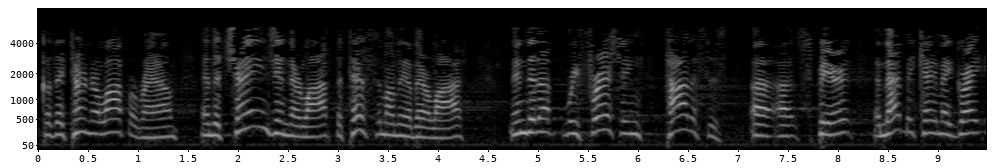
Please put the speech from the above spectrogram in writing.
because they turned their life around. And the change in their life, the testimony of their life, ended up refreshing Titus's uh, uh, spirit, and that became a great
